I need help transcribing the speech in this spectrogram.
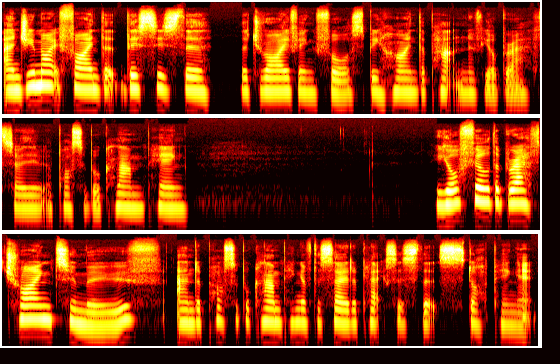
And you might find that this is the, the driving force behind the pattern of your breath. So, a possible clamping, You'll feel the breath trying to move and a possible clamping of the solar plexus that's stopping it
